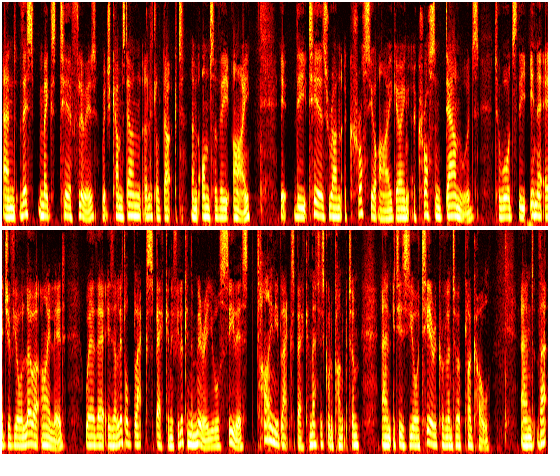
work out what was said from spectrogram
And this makes tear fluid, which comes down a little duct and onto the eye it, the tears run across your eye, going across and downwards towards the inner edge of your lower eyelid, where there is a little black speck. And if you look in the mirror, you will see this tiny black speck, and that is called a punctum, and it is your tear equivalent to a plug hole. And that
